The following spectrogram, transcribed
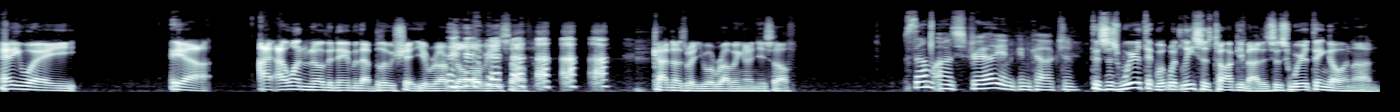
Anyway, yeah, I, I want to know the name of that blue shit you rubbed all over yourself. God knows what you were rubbing on yourself. Some Australian concoction. This is weird. Th- what Lisa's talking about is this weird thing going on.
